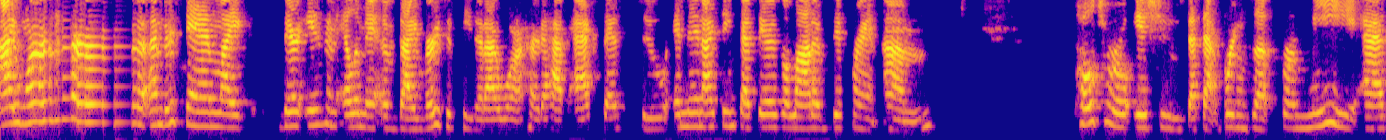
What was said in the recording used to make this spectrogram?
I want her to understand like there is an element of diversity that I want her to have access to, and then I think that there's a lot of different um, cultural issues that that brings up for me as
